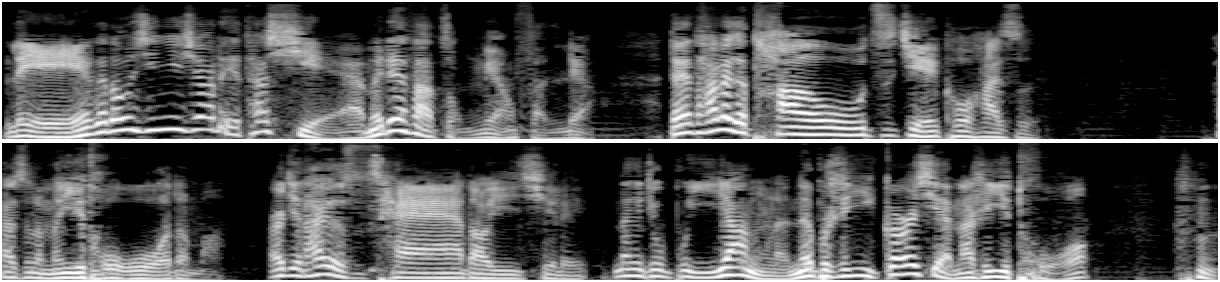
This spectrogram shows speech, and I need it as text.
那个东西你晓得，它线没得啥重量分量，但它那个头子接口还是还是那么一坨的嘛，而且它又是缠到一起的，那个就不一样了，那不是一根线，那是一坨。哼，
